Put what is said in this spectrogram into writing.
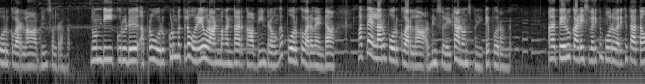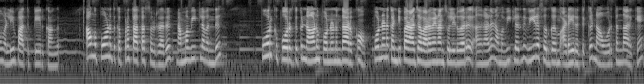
போருக்கு வரலாம் அப்படின்னு சொல்கிறாங்க நொண்டி குருடு அப்புறம் ஒரு குடும்பத்தில் ஒரே ஒரு ஆண்மகன் தான் இருக்கான் அப்படின்றவங்க போருக்கு வர வேண்டாம். மற்ற எல்லாரும் போருக்கு வரலாம் அப்படின்னு சொல்லிட்டு அனௌன்ஸ் பண்ணிகிட்டே போகிறாங்க அந்த தெரு கடைசி வரைக்கும் போகிற வரைக்கும் தாத்தாவும் வள்ளியும் பார்த்துக்கிட்டே இருக்காங்க. அவங்க போனதுக்கப்புறம் தாத்தா சொல்கிறாரு நம்ம வீட்டில் வந்து போருக்கு போகிறதுக்கு நானும் பொண்ணனும் தான் இருக்கோம். பொண்ணனை கண்டிப்பாக ராஜா வரவேணான்னு சொல்லிடுவார். அதனால் நம்ம வீட்டில் இருந்து வீர சொர்க்கம் அடையிறதுக்கு நான் ஒருத்தன் தான் இருக்கேன்.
